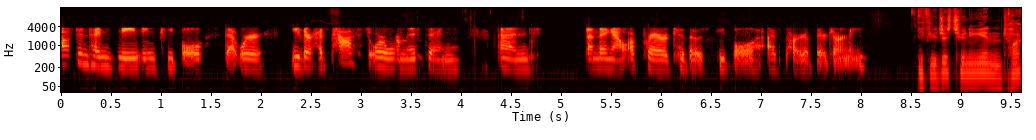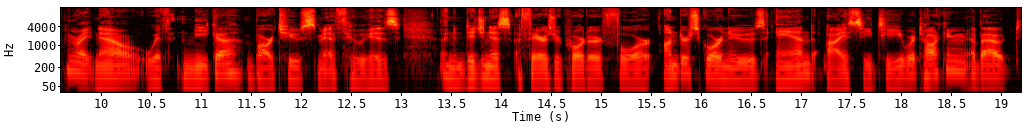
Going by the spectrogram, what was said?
oftentimes naming people that were either had passed or were missing, and sending out a prayer to those people as part of their journey. If you're just tuning in, I'm talking right now with Nika Bartoo-Smith, who is an Indigenous Affairs reporter for Underscore News and ICT. We're talking about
